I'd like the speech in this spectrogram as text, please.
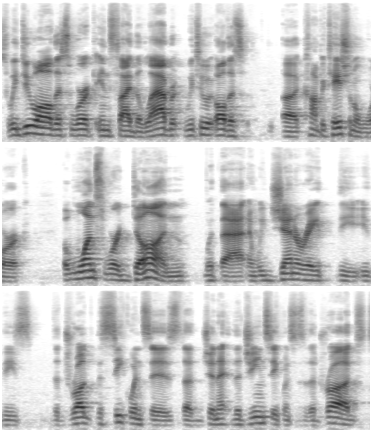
so we do all this work inside the lab. We do all this uh, computational work but once we're done with that and we generate the these the drug the sequences, the gene the gene sequences of the drugs,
